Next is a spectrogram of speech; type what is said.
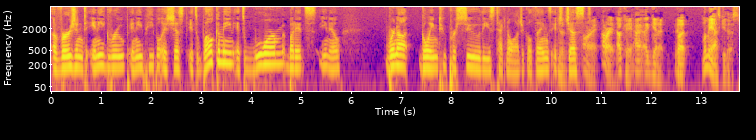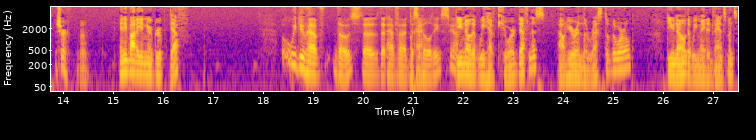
aversion to any group, any people. It's just it's welcoming, it's warm, but it's you know, we're not going to pursue these technological things. It's Yes. just all right all right okay i, I get it Yeah. but let me ask you this Sure. Anybody in your group deaf? We do have those uh, that have uh, disabilities. Yeah. Do you know that we have cured deafness out here in the rest of the world? Do you know that we made advancements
